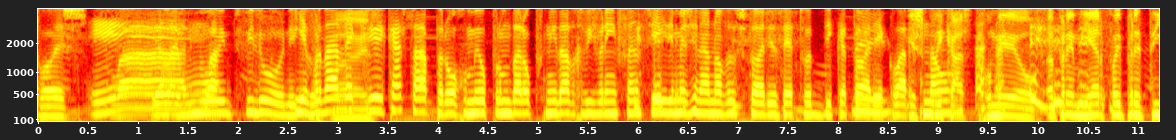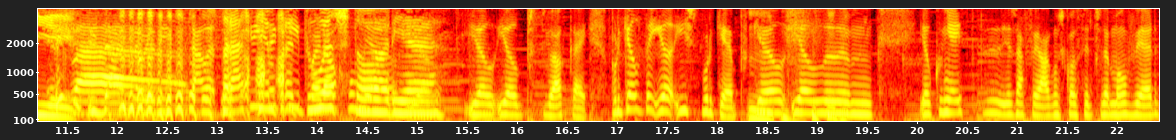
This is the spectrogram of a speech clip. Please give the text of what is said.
Pois, É. claro, Ele é claro. muito filho único. E a verdade é Pois. que cá está, para o Romeu por me dar a oportunidade de reviver a infância e de imaginar novas histórias, é a tua dedicatória, Sim. claro. Explicaste, Romeu, a Premiere foi para ti. Exato, eu disse, "Está- está Será sempre a tua o Romeu." história. E ele, e ele percebeu, ok. Porque ele tem. ele- isto porquê? Porque Hum. ele, ele, hum, ele conhece. Já fui a alguns concertos da Mão Verde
